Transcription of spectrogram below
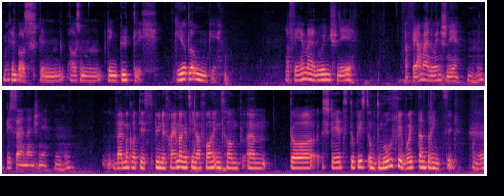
Mit? kommt aus, den, aus dem Ding gütlich. Gierdler umge. Ein Fähme nur in Schnee. Eine Firma nur in Schnee. Bis in einen Schnee. Weil wir gerade das Bühne Freimagazin auch vor uns haben, ähm, da steht, du bist um die Murphy, wollt dann prinzig. Ja,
